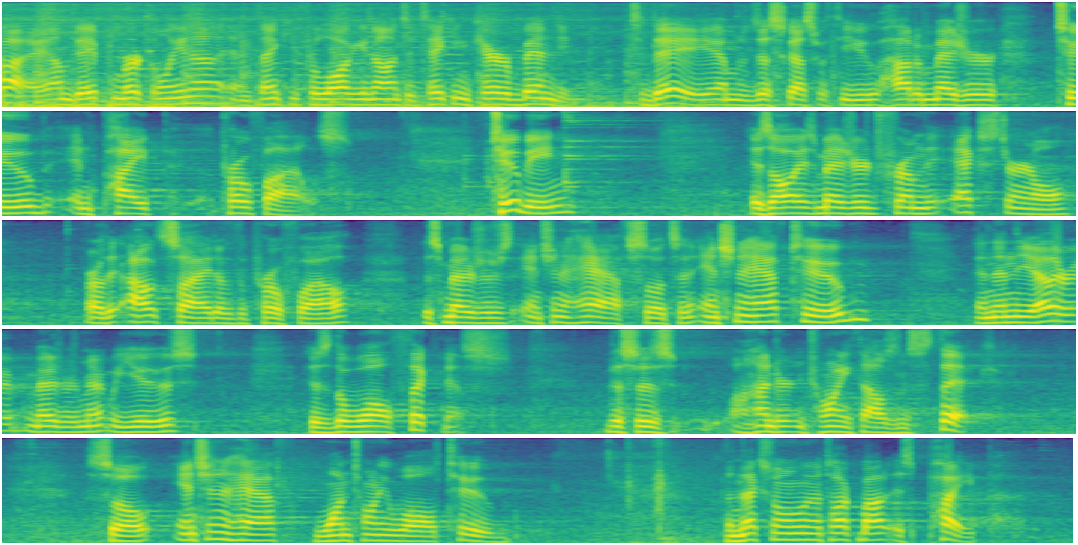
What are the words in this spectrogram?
Hi, I'm Dave from Ercolina and thank you for logging on to Taking Care of Bending. Today I'm going to discuss with you how to measure tube and pipe profiles. Tubing is always measured from the external or the outside of the profile. This measures inch and a half, so it's an inch and a half tube. And then the other measurement we use is the wall thickness. This is 120 thousandths thick. So inch and a half, 120 wall tube. The next one we're going to talk about is pipe.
